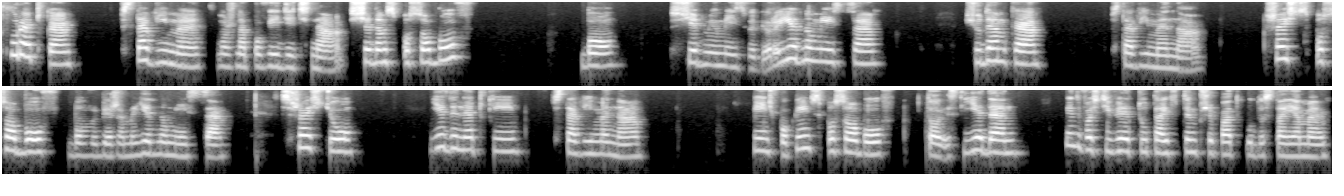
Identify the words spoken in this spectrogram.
czwóreczkę wstawimy, można powiedzieć, na siedem sposobów, bo z siedmiu miejsc wybiorę jedno miejsce. Siódemkę wstawimy na sześć sposobów, bo wybierzemy jedno miejsce z sześciu. Jedyneczki wstawimy na pięć po pięć sposobów, to jest jeden, więc właściwie tutaj w tym przypadku dostajemy,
